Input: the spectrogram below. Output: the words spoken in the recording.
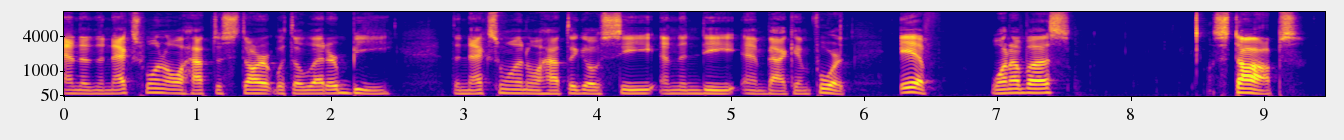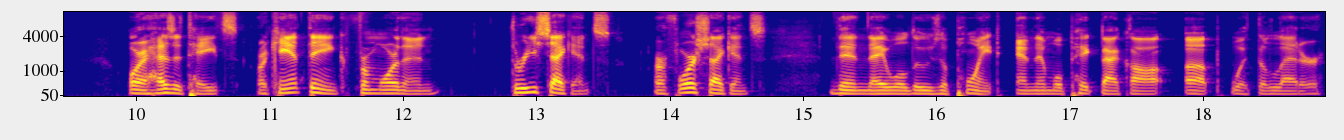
and then the next one will have to start with the letter B. The next one will have to go C and then D and back and forth. If one of us stops or hesitates or can't think for more than three seconds or four seconds, then they will lose a point, and then we'll pick back up with the letter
